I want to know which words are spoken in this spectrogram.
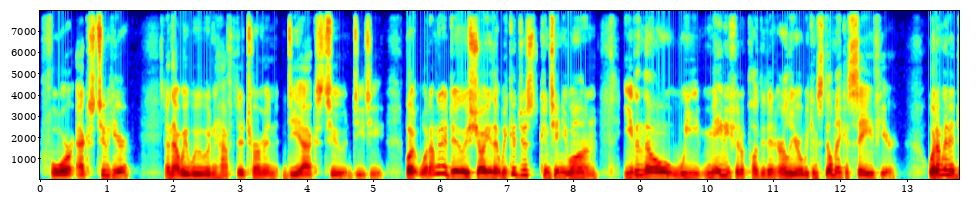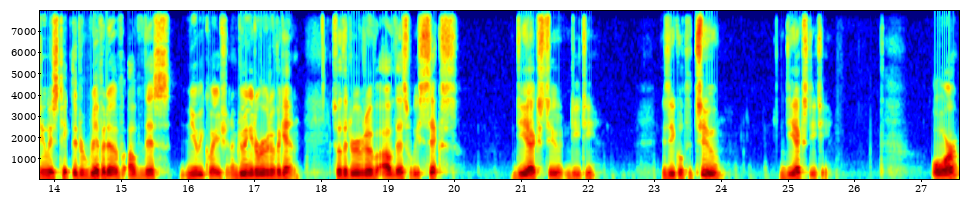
for x2 here and that way we wouldn't have to determine dx2 dt. But what I'm going to do is show you that we could just continue on. Even though we maybe should have plugged it in earlier, we can still make a save here. What I'm going to do is take the derivative of this new equation. I'm doing a derivative again. So the derivative of this will be 6 dx2 dt is equal to 2 dx dt. Or,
